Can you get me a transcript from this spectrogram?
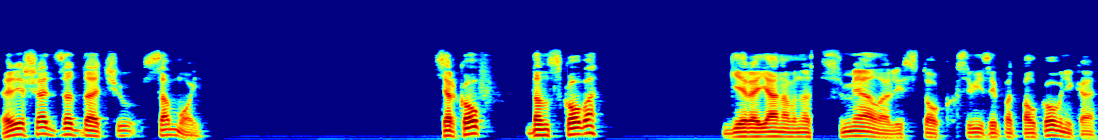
решать задачу самой. «Серков? Донского?» Гера Яновна смяла листок с визой подполковника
